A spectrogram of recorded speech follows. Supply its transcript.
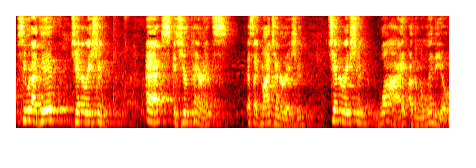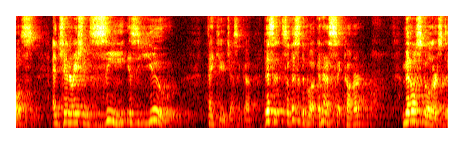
See what I did? Generation X is your parents. That's like my generation. Generation Y are the millennials, and Generation Z is you. Thank you, Jessica. This is, so this is the book. Isn't that a sick cover? Middle schoolers de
